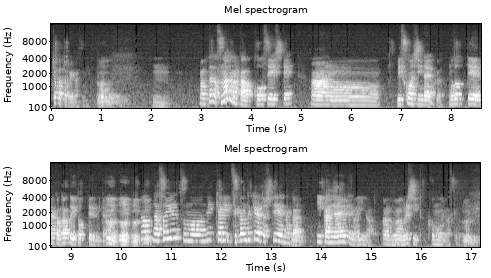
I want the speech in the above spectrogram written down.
ちょこちょこいますね。うん。うん。まあただその後なんか更生して、あのーウィスコンシン大学戻って、なんか学位取ってるみたいなそういうそのね、キャリセカンドキャリアとして、なんかいい感じで歩めてるのはいいなと、あのまあ嬉しいと思いますけど、うん。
